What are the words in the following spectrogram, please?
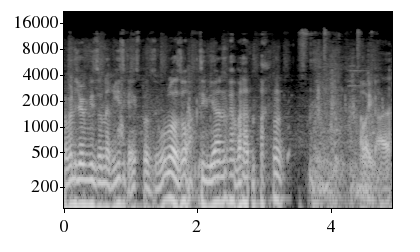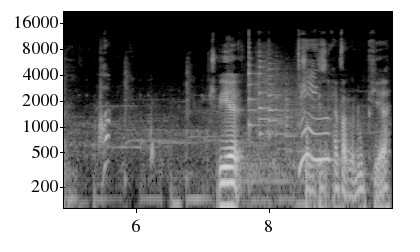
Können wir nicht irgendwie so eine riesige Explosion oder so aktivieren, wenn wir das machen? Aber egal. Spiel schon einfach genug hier.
